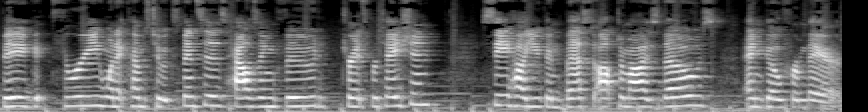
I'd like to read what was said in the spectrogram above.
big three when it comes to expenses, housing, food, transportation, see how you can best optimize those and go from there.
